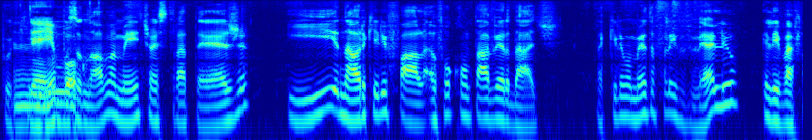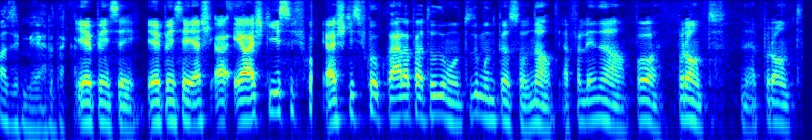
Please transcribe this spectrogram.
Porque Nem ele usa novamente uma estratégia e na hora que ele fala, eu vou contar a verdade. Naquele momento eu falei, velho, ele vai fazer merda, cara. Eu pensei, eu pensei, acho, eu acho que isso ficou, eu acho que isso ficou claro para todo mundo. Todo mundo pensou, não. Eu falei, não, pô, pronto, né? Pronto.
